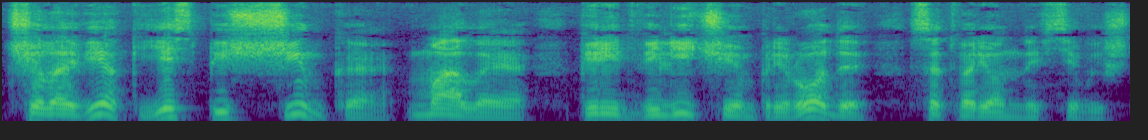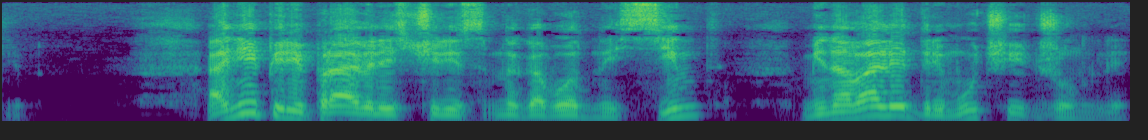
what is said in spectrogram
человек есть песчинка малая перед величием природы, сотворенной Всевышним. Они переправились через многоводный Синд, миновали дремучие джунгли.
